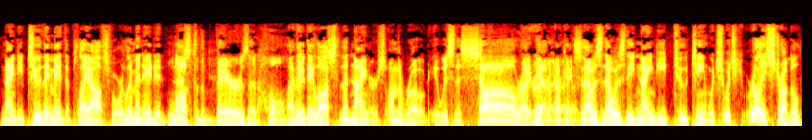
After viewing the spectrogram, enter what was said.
'92. They made the playoffs, but were eliminated. Lost to the Bears at home. I think they lost to the Niners on the road. It was the second. Oh, right, right, yeah, right, right, Okay, right. so that was that was the '92 team, which which really struggled,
